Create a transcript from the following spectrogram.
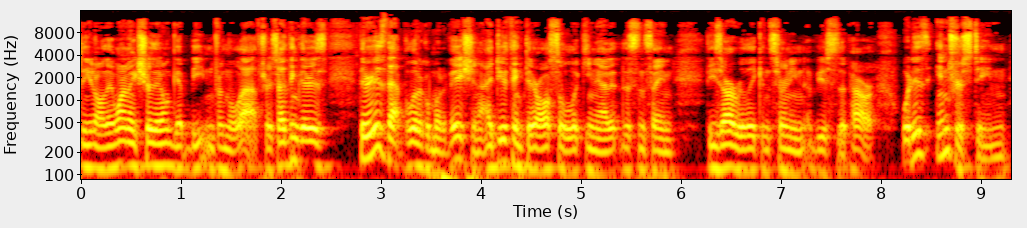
you know they want to make sure they don't get beaten from the left, right? So I think there is there is that political motivation. I do think they're also looking at it this and saying these are really concerning abuses of power. What is interesting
